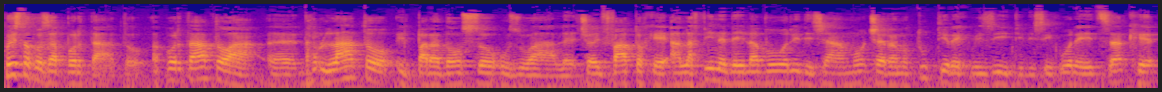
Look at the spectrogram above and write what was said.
Questo cosa ha portato? Ha portato a, eh, da un lato, il paradosso usuale, cioè il fatto che alla fine dei lavori, diciamo, c'erano tutti i requisiti di sicurezza che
